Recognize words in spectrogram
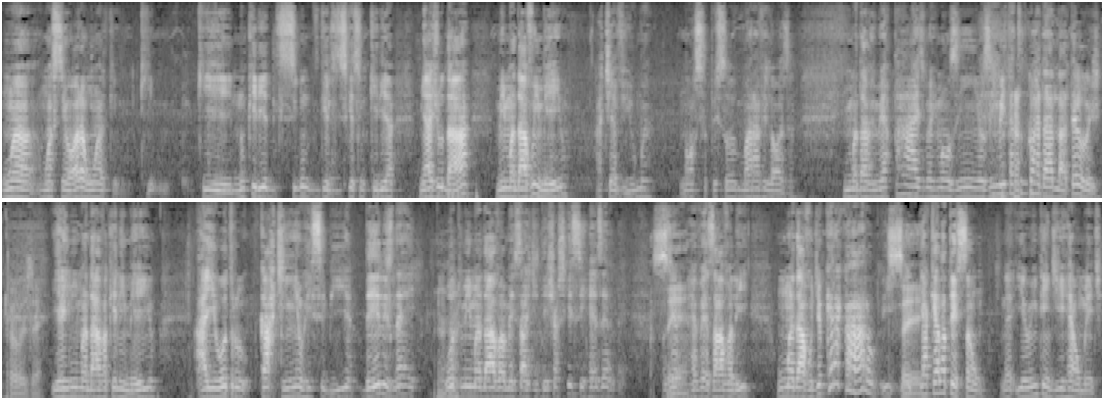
uma, uma senhora, uma que, que, que não queria, segundo que eles disse que assim, queria me ajudar, me mandava um e-mail, a tia Vilma, nossa, pessoa maravilhosa. Me mandava e-mail, paz, meu irmãozinho, os e-mails tá tudo guardado lá até hoje. Hoje é. E aí me mandava aquele e-mail, aí outro cartinha eu recebia deles, né? Outro me mandava mensagem de texto, acho que esse reserva, Sim. revezava ali, um mandava um dia porque era caro e, e- e aquela atenção, né? E eu entendi realmente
